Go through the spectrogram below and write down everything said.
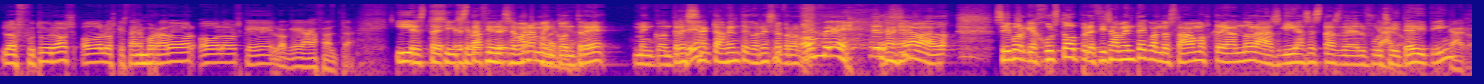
los futuros o los que están en borrador o los que lo que haga falta. Y este, si este fin de semana me encontré me encontré exactamente con ese problema. ¡Hombre! El sábado. Sí, porque justo precisamente cuando estábamos creando las guías estas del Full Site Editing, claro,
